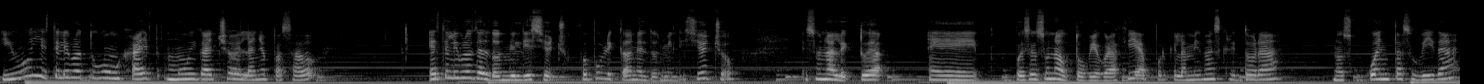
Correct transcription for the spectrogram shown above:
Y uy, este libro tuvo un hype muy gacho el año pasado. Este libro es del 2018, fue publicado en el 2018. Es una lectura, eh, pues es una autobiografía, porque la misma escritora nos cuenta su vida,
